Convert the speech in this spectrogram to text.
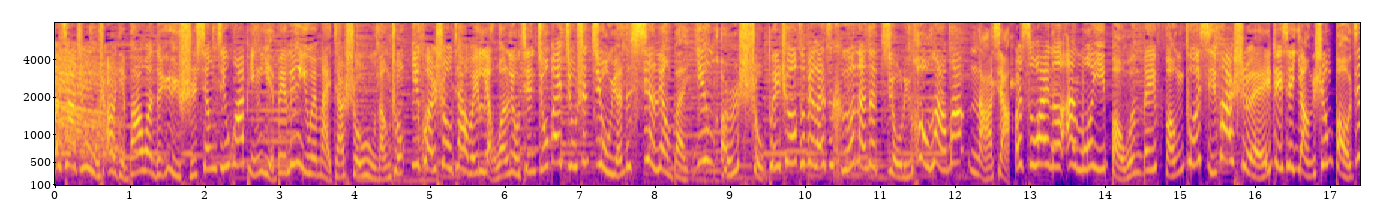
而价值五十二点八万的玉石镶金花瓶也被另一位买家收入囊中。一款售价为两万六千九百九十九元的限量版婴儿手推车，则被来自河南的九零后辣妈拿下。而此外呢，按摩椅、保温杯、防脱洗发水这些养生保健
